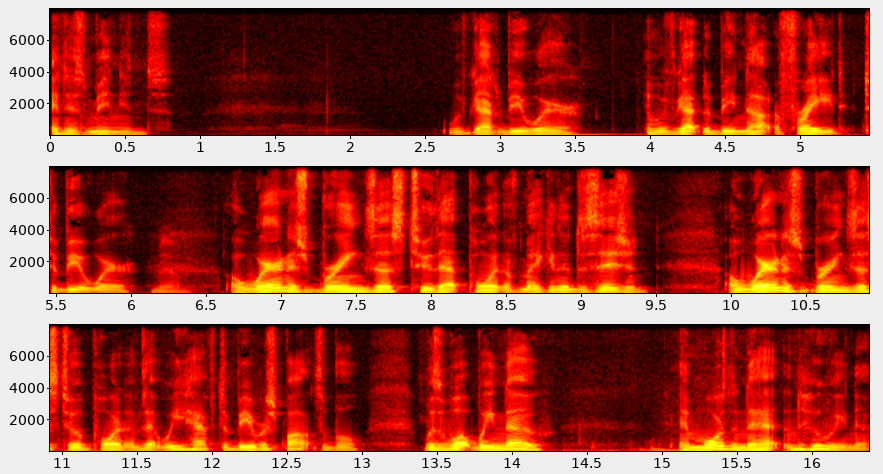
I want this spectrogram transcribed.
And his minions. We've got to be aware, and we've got to be not afraid to be aware. Yeah. Awareness brings us to that point of making a decision. Awareness brings us to a point of that we have to be responsible with what we know, and more than that, and who we know.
